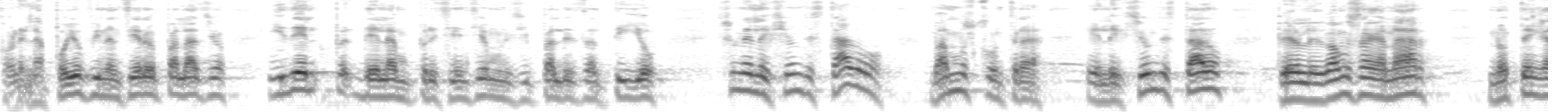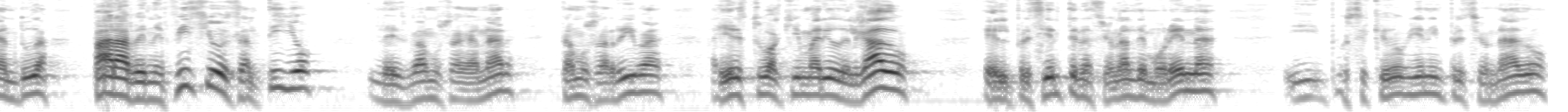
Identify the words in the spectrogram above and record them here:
con el apoyo financiero de Palacio y de la presidencia municipal de Saltillo. Es una elección de Estado. Vamos contra elección de Estado, pero les vamos a ganar, no tengan duda. para beneficio de Saltillo, les vamos a ganar, estamos arriba. Ayer estuvo aquí Mario Delgado, el presidente nacional de Morena, y pues se quedó bien impresionado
